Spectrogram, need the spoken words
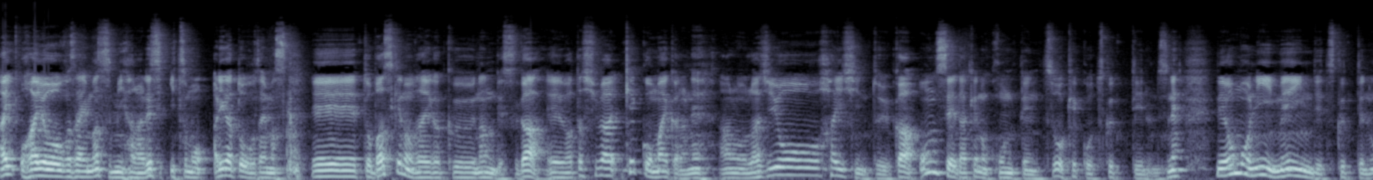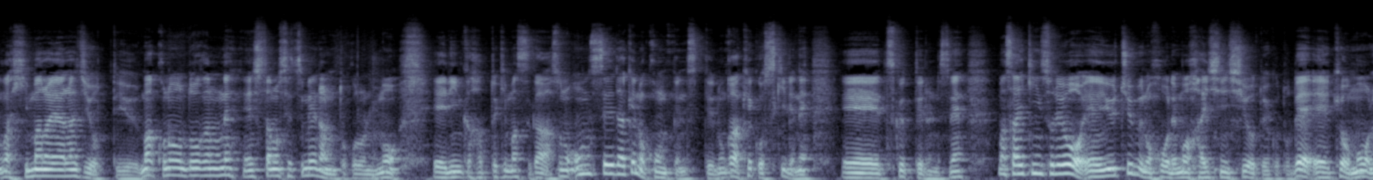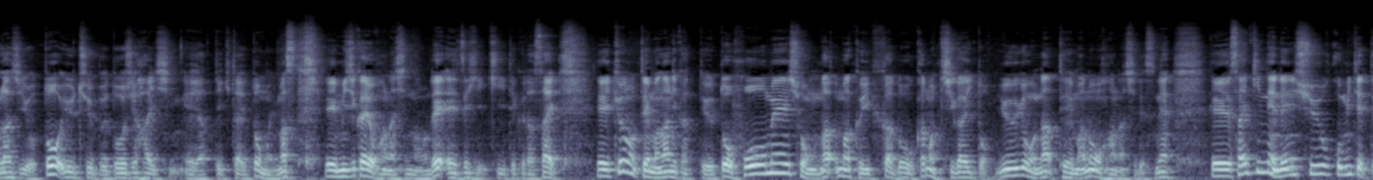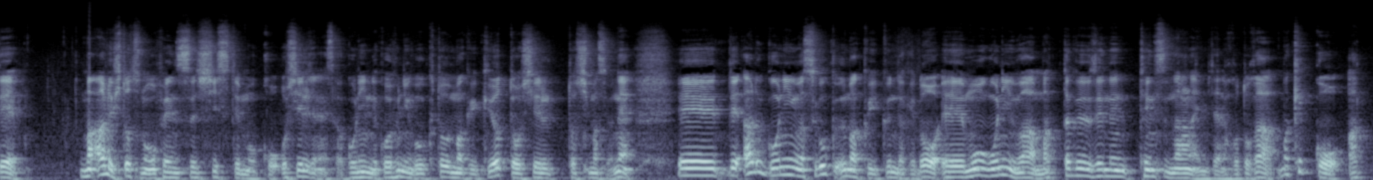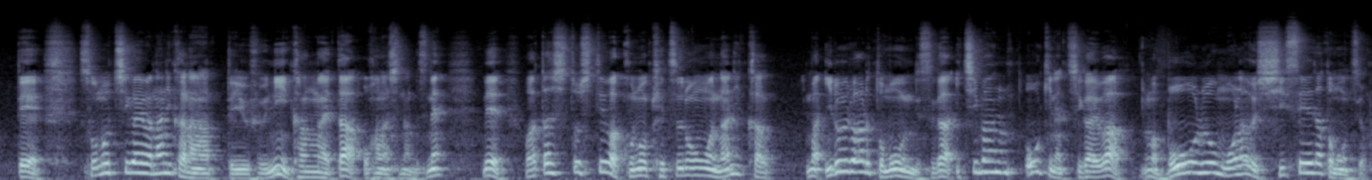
はい、おはようございます。三原です。いつもありがとうございます。えー、と、バスケの大学なんですが、えー私は結構前からね、あの、ラジオ配信というか、音声だけのコンテンツを結構作っているんですね。で、主にメインで作ってるのがヒマラヤラジオっていう、まあ、この動画のね、下の説明欄のところにも、えーリンク貼っときますが、その音声だけのコンテンツっていうのが結構好きでね、え作ってるんですね。まあ、最近それを、え YouTube の方でも配信しようということで、え今日もラジオと YouTube 同時配信、えやっていきたいと思います。えー短いお話なので、えーぜひ聞いてください、えー今日のテーマは何かっていうと、フォーメーションがうまくいくかどうかの違いというようなテーマのお話ですね。えー最近ね、練習をこう見てて、まあ、ある一つのオフェンスシステムをこう教えるじゃないですか。5人でこういう風に動くとうまくいくよって教えるとしますよね。えーで、ある5人はすごくうまくいくんだけど、えーもう5人は全く全然点数にならないみたいなことが、まあ、結構あって、その違いは何かなっていう風に考えたお話なんですね。で、私としてはこの結論は何かまあ、いろいろあると思うんですが、一番大きな違いは、まあ、ボールをもらう姿勢だと思うんですよ。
